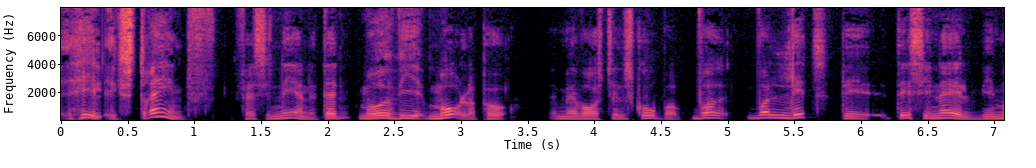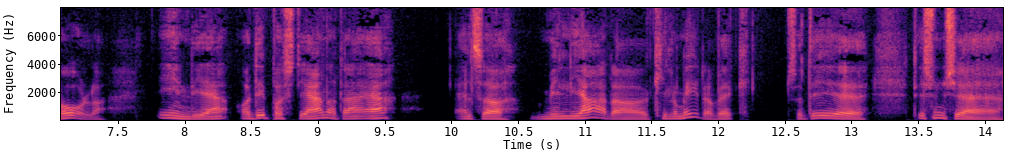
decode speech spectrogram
helt ekstremt fascinerende, den måde vi måler på med vores teleskoper, hvor, hvor lidt det, det signal, vi måler, egentlig er, og det på stjerner, der er altså milliarder af kilometer væk. Så det, øh, det synes jeg,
